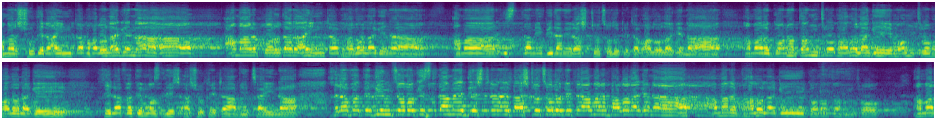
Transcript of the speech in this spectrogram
আমার সুদের আইনটা ভালো লাগে না, আমার পর্দার আইনটা ভালো লাগে না, আমার ইসলামী বিধানে রাষ্ট্র চলুক এটা ভালো লাগে না, আমার গণতন্ত্র ভালো লাগে, মন্ত্র ভালো লাগে। খিলাফতে মজলিস আসুক এটা আমি চাই না। খিলাফতে দিন চলুক ইসলামের দেশ, রাষ্ট্র চলুক এটা আমার ভালো লাগে না। আমার ভালো লাগে গণতন্ত্র, আমার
